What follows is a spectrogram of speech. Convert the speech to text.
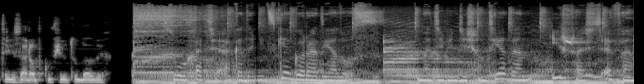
tych zarobków YouTube'owych. Słuchacie Akademickiego Radia Luz na 91 i 6 FM.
